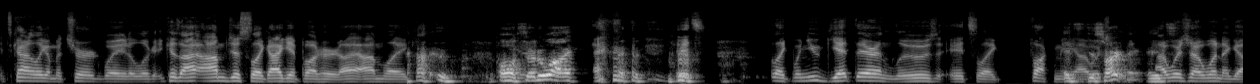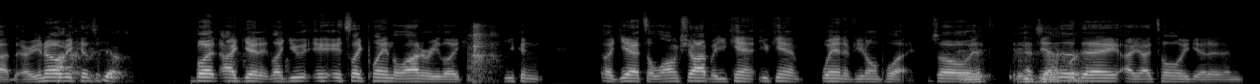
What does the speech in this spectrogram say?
it's kind of like a matured way to look at it because I I'm just like I get butthurt. I, I'm like, oh, so do I. it's like when you get there and lose, it's like fuck me. It's I disheartening. Wish, I wish I wouldn't have got there, you know, because I, yes. But I get it. Like you, it's like playing the lottery. Like you can, like yeah, it's a long shot, but you can't you can't win if you don't play. So it, at, exactly. at the end of the day, I, I totally get it. And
